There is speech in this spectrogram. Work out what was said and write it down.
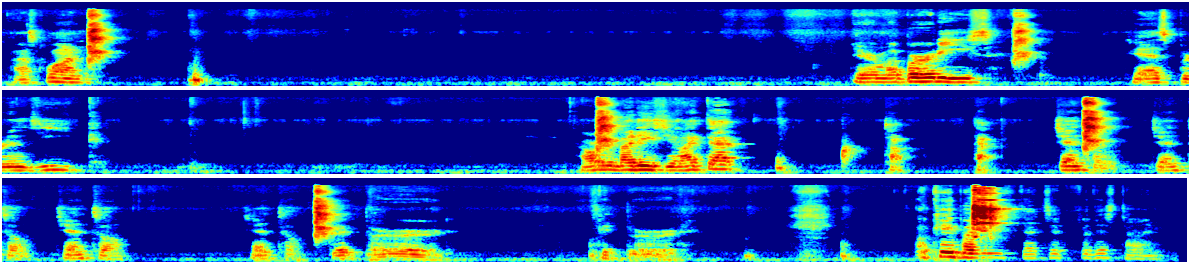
Last one. There are my birdies. Jasper and Zeke. How are you, buddies? You like that? Gentle, gentle, gentle, gentle. Good bird. Good bird. Okay, buddies, that's it for this time.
